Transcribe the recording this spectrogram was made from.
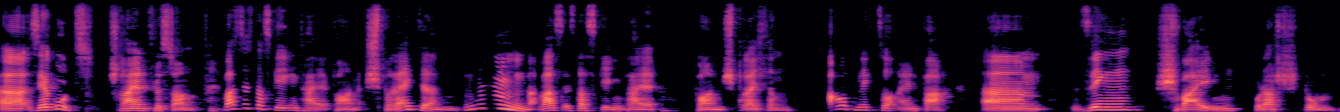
äh, sehr gut. Schreien, flüstern. Was ist das Gegenteil von sprechen? Hm, was ist das Gegenteil von sprechen? Auch nicht so einfach. Ähm, singen, schweigen oder stumm.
